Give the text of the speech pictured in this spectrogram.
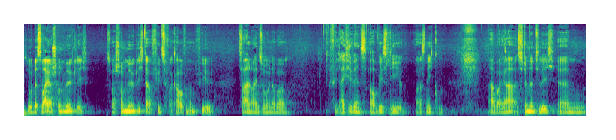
So, das war ja schon möglich. Es war schon möglich, da viel zu verkaufen und viel Zahlen reinzuholen, aber für Live-Events, obviously, war es nicht gut. Aber ja, es stimmt natürlich, ähm,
